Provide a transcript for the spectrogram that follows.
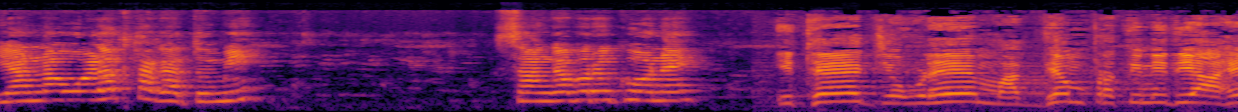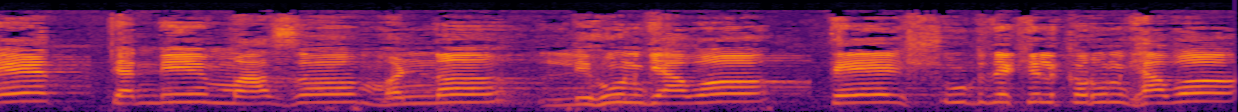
यांना ओळखता का तुम्ही? सांगा बरं कोण आहे? इथे जेवढे माध्यम प्रतिनिधी आहेत त्यांनी माझं म्हणणं लिहून घ्यावं ते शूट देखील करून घ्यावं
